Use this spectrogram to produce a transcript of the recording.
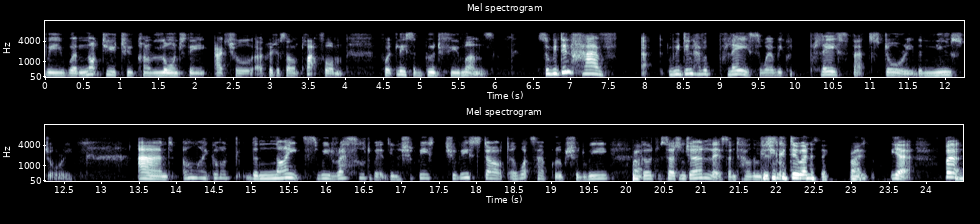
we were not due to kind of launch the actual uh, Creative Salon platform for at least a good few months. So we didn't have uh, we didn't have a place where we could place that story, the new story. And oh my God, the nights we wrestled with, you know, should we should we start a WhatsApp group? Should we Right. go to certain journalists and tell them Because you could do anything, right? yeah but Yeah.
